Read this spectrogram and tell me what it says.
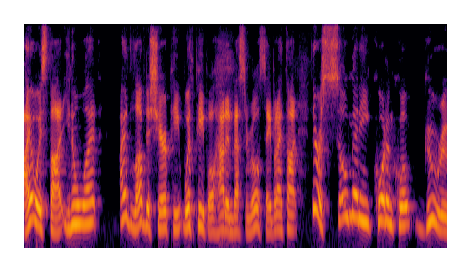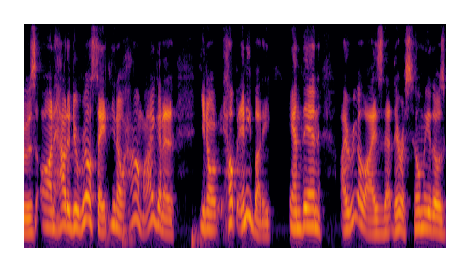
I always thought, you know what? I'd love to share pe- with people how to invest in real estate, but I thought there are so many quote unquote gurus on how to do real estate. You know, how am I going to, you know, help anybody? And then I realized that there are so many of those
